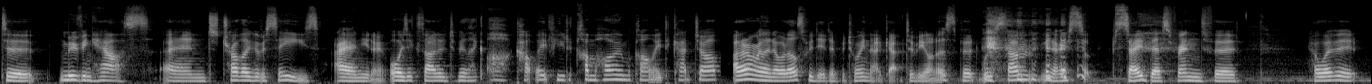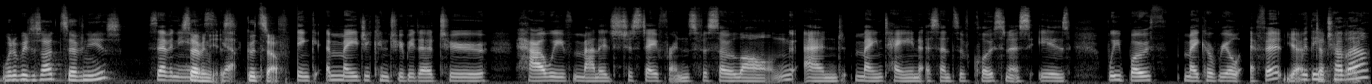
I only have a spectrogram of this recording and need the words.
to moving house and traveling overseas and you know always excited to be like oh can't wait for you to come home i can't wait to catch up i don't really know what else we did in between that gap to be honest but we've some you know s- stayed best friends for however what did we decide seven years Seven years. seven years Yeah. good stuff I think a major contributor to how we've managed to stay friends for so long and maintain a sense of closeness is we both make a real effort Yeah, with each definitely. other.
